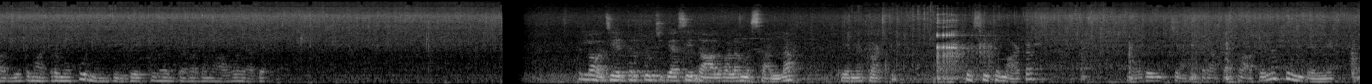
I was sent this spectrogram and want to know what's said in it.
ਆਲੂ ਟਮਾਟਰ ਮੈਂ ਭੁੱਲ ਗਈ ਦੇਖੋ ਏਦਾਂ ਦਾ ਦਿਮਾਗ ਹੋਇਆ ਪਿਆ ਤੇ ਲਓ ਜੀ ਇੱਧਰ ਪੁੱਜ ਗਿਆ ਸੀ ਦਾਲ ਵਾਲਾ ਮਸਾਲਾ ਤੇ ਮੈਂ ਕੱਟ ਤੁਸੀਂ ਟਮਾਟਰ ਉਹਦੇ ਵਿੱਚ ਚੰਗੀ ਤਰ੍ਹਾਂ ਆਪਾਂ ਪਾ ਕੇ ਨਾ ਭੁੰਨ ਦਿੰਦੇ ਹਾਂ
